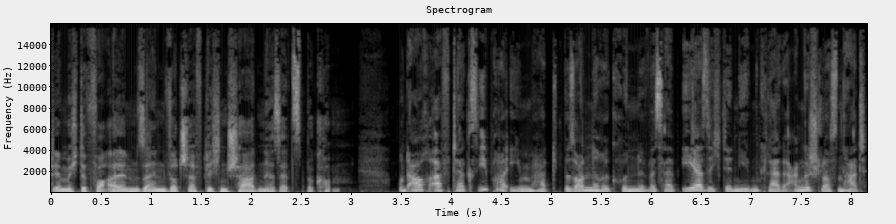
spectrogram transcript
der möchte vor allem seinen wirtschaftlichen Schaden ersetzt bekommen. Und auch Aftax Ibrahim hat besondere Gründe, weshalb er sich der Nebenklage angeschlossen hat.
